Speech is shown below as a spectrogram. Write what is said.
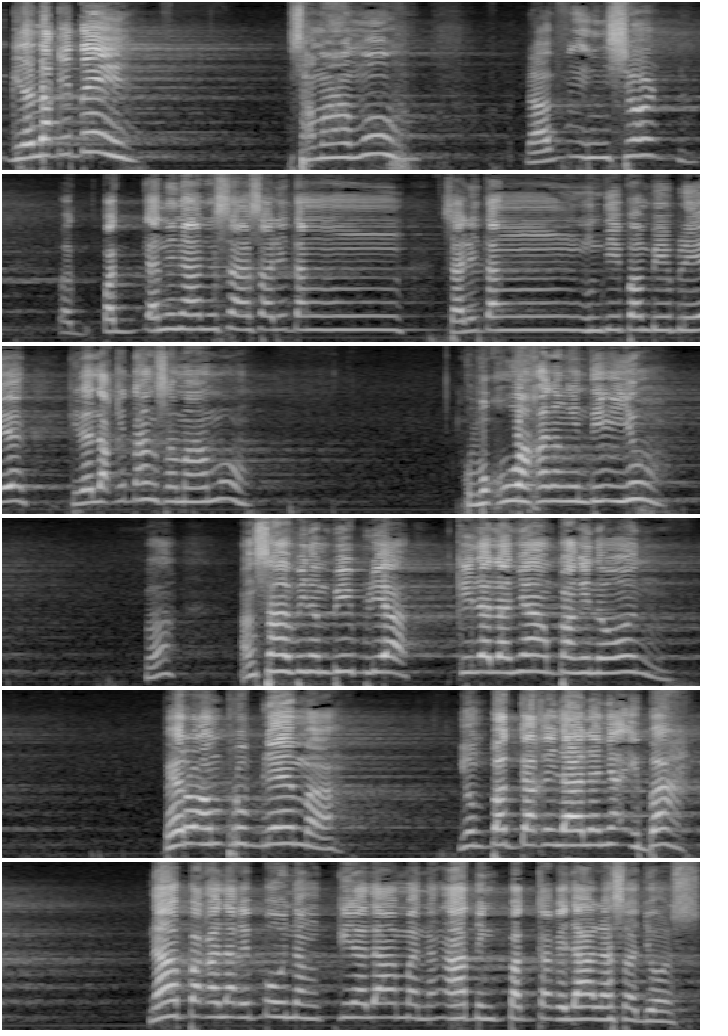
Kilala kita eh. Sama mo. In short, pag, pag ano natin sa salitang salitang hindi pang Biblia yan, kilala kita ang sama mo. Kumukuha ka ng hindi iyo. Diba? Ang sabi ng Biblia, kilala niya ang Panginoon. Pero ang problema, yung pagkakilala niya iba. Napakalaki po ng kinalaman ng ating pagkakilala sa Diyos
